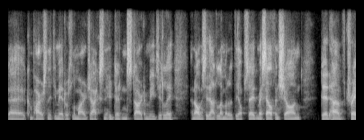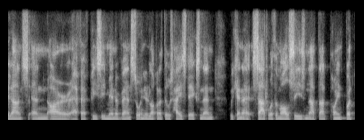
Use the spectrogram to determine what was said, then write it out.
uh, comparison that you made with Lamar Jackson, who didn't start immediately, and obviously that limited the upside. Myself and Shawn did have Trey Lance in our FFPC main event. So when you're looking at those high stakes, and then we kind of sat with them all season at that point. But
